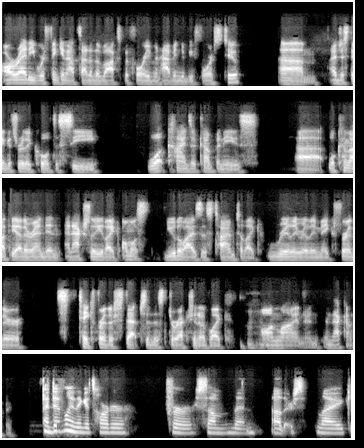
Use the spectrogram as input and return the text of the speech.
already were thinking outside of the box before even having to be forced to. Um, I just think it's really cool to see what kinds of companies uh, will come out the other end and, and actually like almost utilize this time to like really really make further take further steps in this direction of like mm-hmm. online and, and that kind of thing i definitely think it's harder for some than others like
